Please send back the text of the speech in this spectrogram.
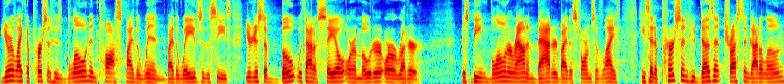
you're like a person who's blown and tossed by the wind, by the waves of the seas. You're just a boat without a sail or a motor or a rudder, just being blown around and battered by the storms of life. He said, A person who doesn't trust in God alone,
